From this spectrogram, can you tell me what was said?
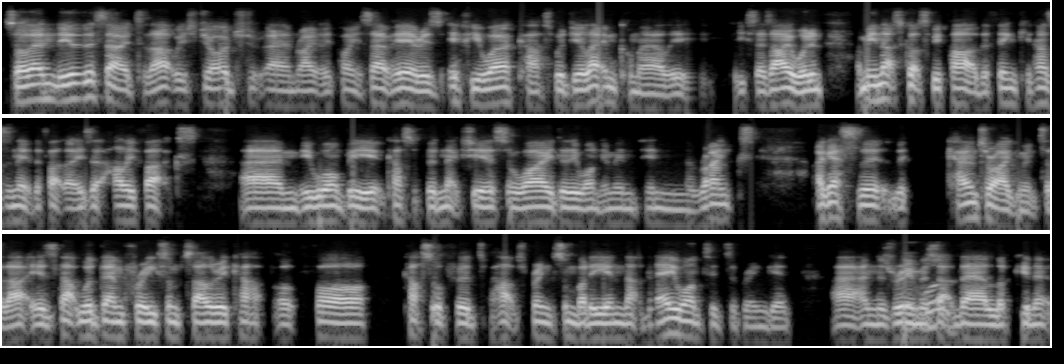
So then the other side to that, which George um, rightly points out here, is if you were cast, would you let him come early? He says, I wouldn't. I mean, that's got to be part of the thinking, hasn't it? The fact that he's at Halifax, um, he won't be at Castleford next year, so why do they want him in, in the ranks? I guess the, the counter argument to that is that would then free some salary cap up for Castleford to perhaps bring somebody in that they wanted to bring in. Uh, and there's rumours that they're looking at,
